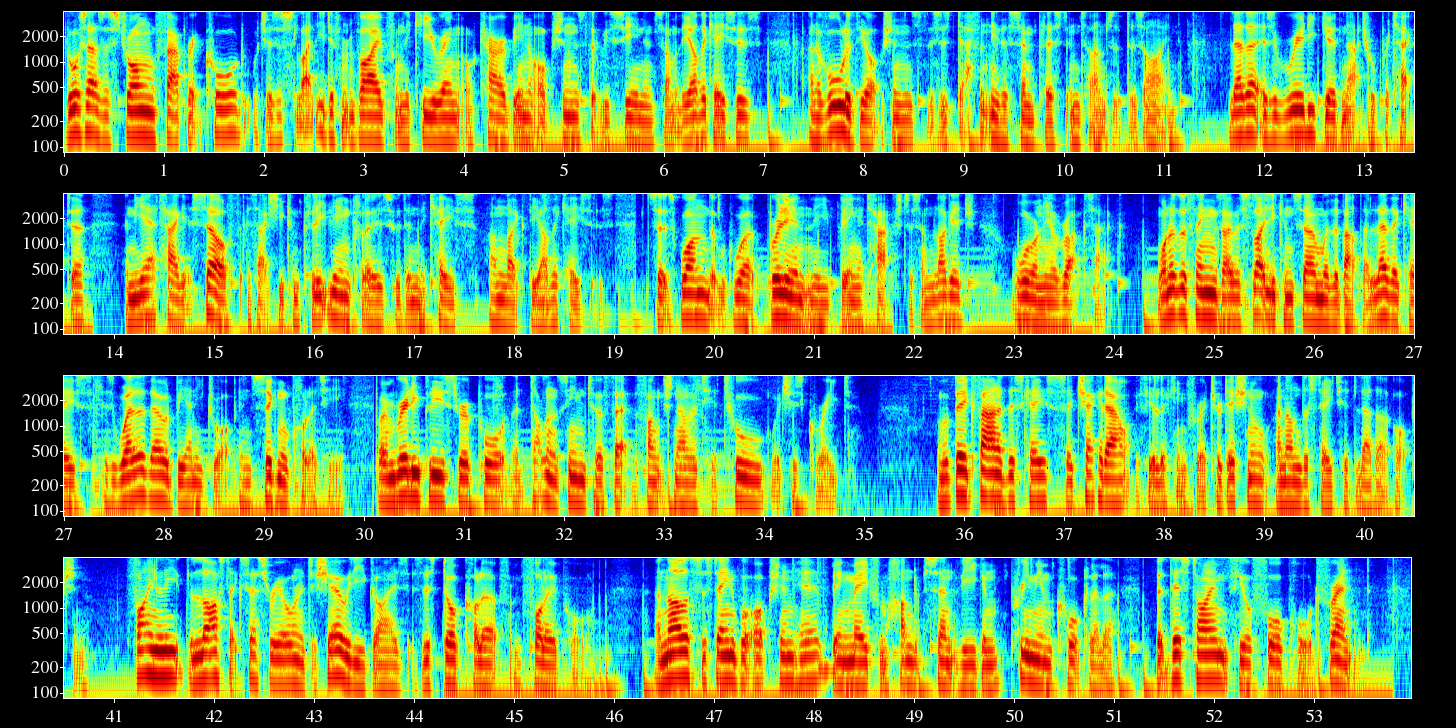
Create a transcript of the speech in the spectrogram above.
It also has a strong fabric cord which is a slightly different vibe from the keyring or carabiner options that we've seen in some of the other cases and of all of the options this is definitely the simplest in terms of design. Leather is a really good natural protector and the AirTag itself is actually completely enclosed within the case, unlike the other cases. So it's one that would work brilliantly being attached to some luggage or on your rucksack. One of the things I was slightly concerned with about the leather case is whether there would be any drop in signal quality, but I'm really pleased to report that doesn't seem to affect the functionality at all, which is great. I'm a big fan of this case, so check it out if you're looking for a traditional and understated leather option. Finally, the last accessory I wanted to share with you guys is this dog collar from Followpaw. Another sustainable option here being made from 100% vegan premium cork leather but this time for your four-pawed friend.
